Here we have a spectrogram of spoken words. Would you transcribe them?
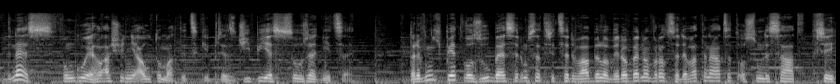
Dnes funguje hlášení automaticky přes GPS souřadnice. Prvních pět vozů B732 bylo vyrobeno v roce 1983.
